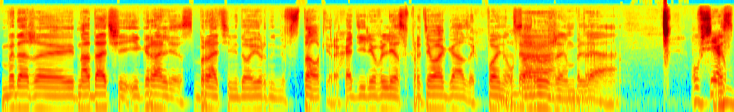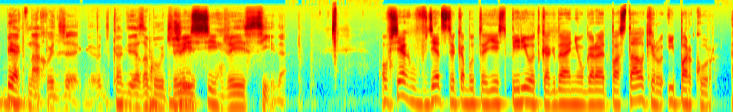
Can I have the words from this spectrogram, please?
Мы даже на даче играли с братьями двоюродными в сталкера, ходили в лес в противогазах, понял, с Да, оружием, да. бля. У всех, Респект, нахуй. Дж- Как я забыл? GSC. GSC, да. У всех в детстве как будто есть период, когда они угорают по сталкеру и паркур.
